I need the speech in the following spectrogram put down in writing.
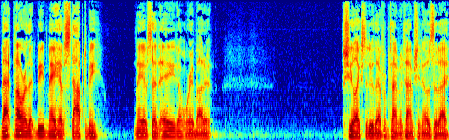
that power that be may have stopped me, may have said, hey, don't worry about it. She likes to do that from time to time. She knows that I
